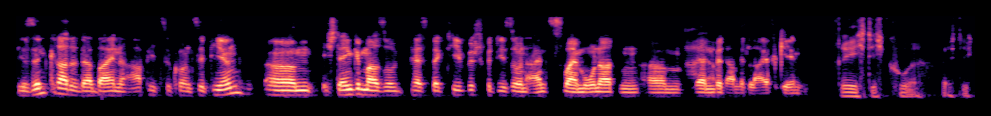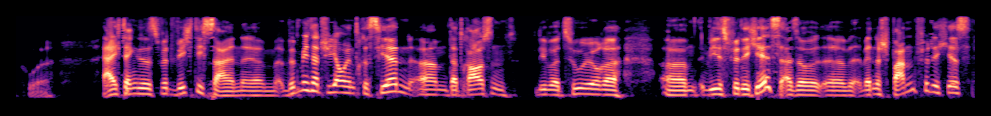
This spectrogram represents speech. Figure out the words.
Wir sind gerade dabei, eine API zu konzipieren. Ähm, ich denke mal, so perspektivisch wird die so in ein, zwei Monaten ähm, ah, werden ja. wir damit live gehen. Richtig cool, richtig cool. Ja, ich denke, das wird wichtig sein. Ähm, würde mich natürlich auch interessieren, ähm, da draußen, lieber Zuhörer, ähm, wie es für dich ist. Also, äh, wenn es spannend für dich ist,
